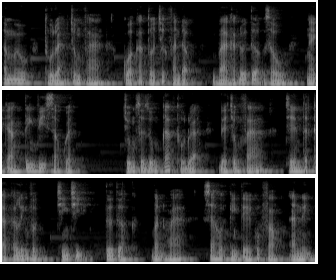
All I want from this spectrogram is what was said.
Âm mưu, thủ đoạn chống phá của các tổ chức phản động và các đối tượng xấu ngày càng tinh vi xảo quyệt. Chúng sử dụng các thủ đoạn để chống phá trên tất cả các lĩnh vực chính trị, tư tưởng, văn hóa, xã hội kinh tế, quốc phòng, an ninh.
